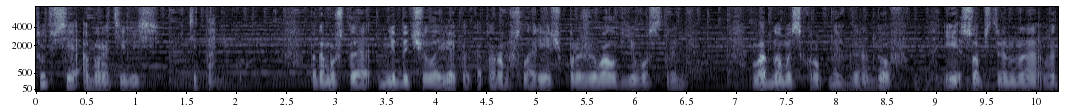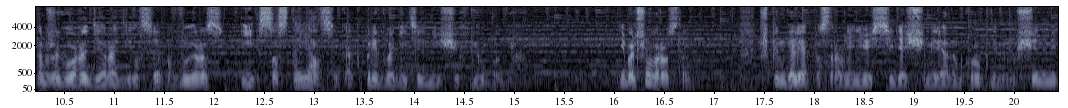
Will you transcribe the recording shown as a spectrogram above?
Тут все обратились к Титанику, потому что недочеловек, о котором шла речь, проживал в его стране в одном из крупных городов. И, собственно, в этом же городе родился, вырос и состоялся как предводитель нищих и убогих. Небольшого роста, шпингалет по сравнению с сидящими рядом крупными мужчинами,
